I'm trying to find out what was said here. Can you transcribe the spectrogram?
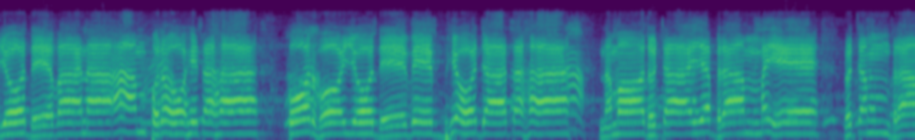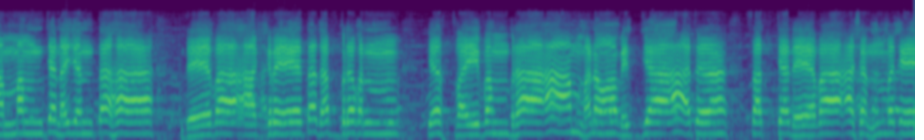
यो देवानां पुरोहितः। पूर्वो यो देवेभ्यो जातः। नमो रुचाय ब्राह्मये रुचं ब्राह्मं जनयन्तः। देवा अग्रे तदब्रवन् यस्त्वैवं ब्राह्मणो विद्यात् सत्यदेव अशन्वते।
